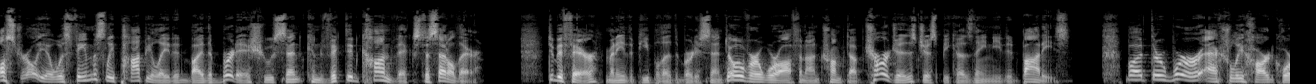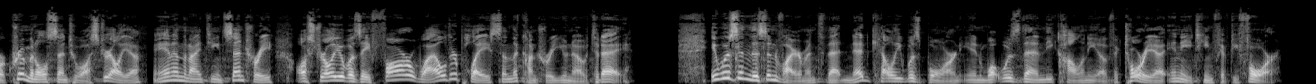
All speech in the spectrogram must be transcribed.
Australia was famously populated by the British who sent convicted convicts to settle there. To be fair, many of the people that the British sent over were often on trumped up charges just because they needed bodies. But there were actually hardcore criminals sent to Australia, and in the 19th century, Australia was a far wilder place than the country you know today. It was in this environment that Ned Kelly was born in what was then the colony of Victoria in 1854.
